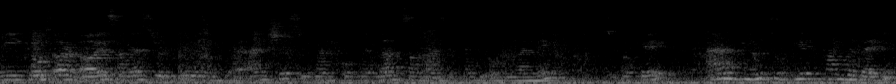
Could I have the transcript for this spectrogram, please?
We close our eyes unless you're feeling uh, anxious, you can open them, sometimes it can be overwhelming. Okay? And we need to breathe from the belly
